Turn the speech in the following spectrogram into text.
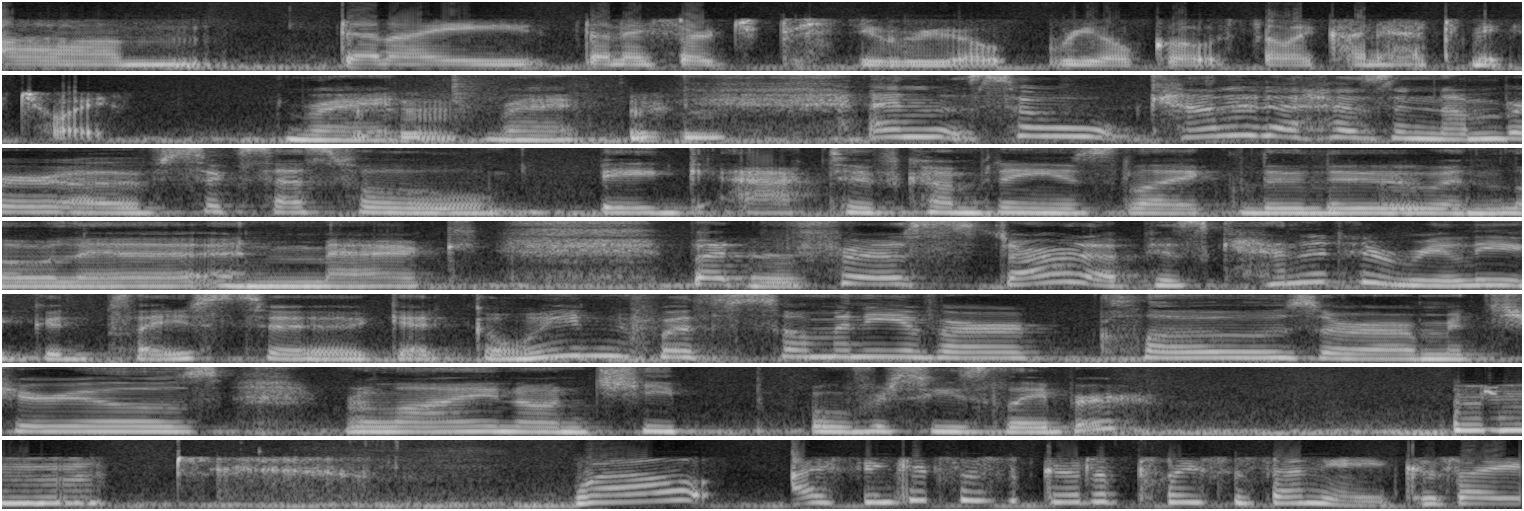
um, then I then I started to pursue Riyoko, so I kind of had to make a choice. Right, mm-hmm. right. Mm-hmm. And so Canada has a number of successful big active companies like Lulu mm-hmm. and Lola and Mac. But mm-hmm. for a startup, is Canada really a good place to get going with so many of our clothes or our materials relying on cheap overseas labor? Mm-hmm. Well, I think it's as good a place as any because I,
